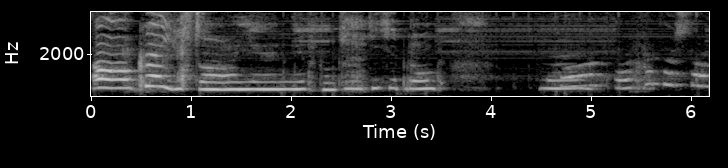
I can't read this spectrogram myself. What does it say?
Okej, jeszcze nie, nie włączy ci się prąd. No. Co, co, coś tam?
